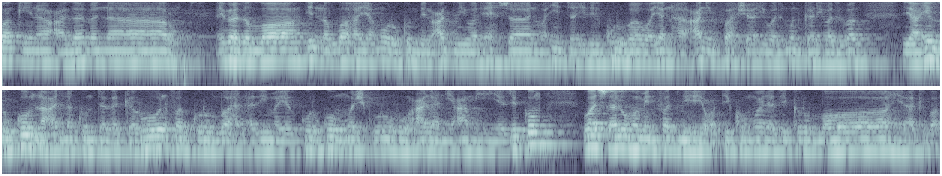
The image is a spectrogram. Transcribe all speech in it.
وقنا عذاب النار. عباد الله إن الله يأمركم بالعدل والإحسان وإيتاء ذي القربى وينهى عن الفحشاء والمنكر والبغي يعظكم لعلكم تذكرون. فاذكروا الله العظيم يذكركم واشكروه على نعمه يزدكم واسألوه من فضله يعطيكم ولذكر الله أكبر.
